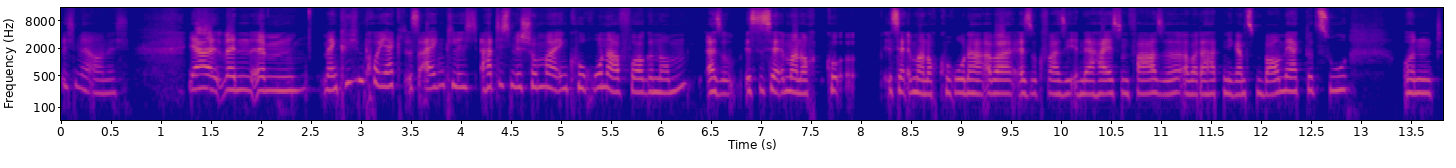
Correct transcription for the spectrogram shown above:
ich mir auch nicht. Ja, wenn, ähm, mein Küchenprojekt ist eigentlich, hatte ich mir schon mal in Corona vorgenommen. Also ist es ja immer noch, ist ja immer noch Corona, aber also quasi in der heißen Phase, aber da hatten die ganzen Baumärkte zu. Und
